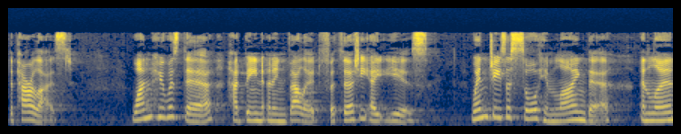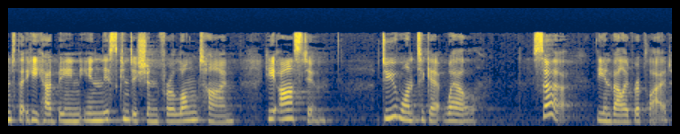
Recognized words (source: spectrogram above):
the paralyzed. One who was there had been an invalid for 38 years. When Jesus saw him lying there and learned that he had been in this condition for a long time, he asked him, Do you want to get well? Sir, the invalid replied,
